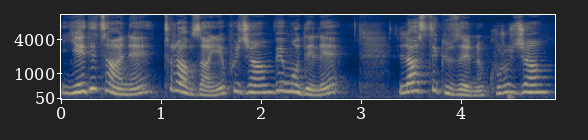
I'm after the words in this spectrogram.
7 tane trabzan yapacağım ve modeli lastik üzerine kuracağım.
